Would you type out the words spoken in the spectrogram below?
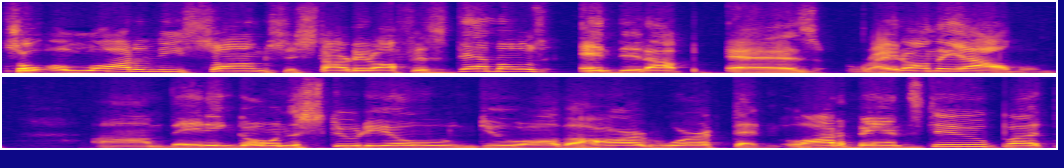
So a lot of these songs that started off as demos ended up as right on the album. Um, they didn't go in the studio and do all the hard work that a lot of bands do, but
